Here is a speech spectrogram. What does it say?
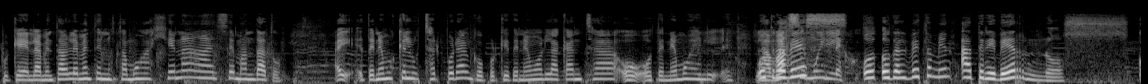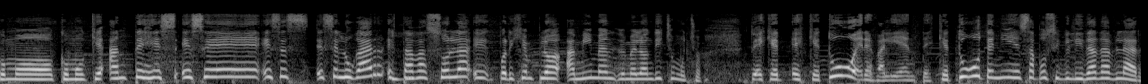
porque lamentablemente no estamos ajenas a ese mandato. Hay- tenemos que luchar por algo porque tenemos la cancha o, o tenemos el, la Otra base vez, muy lejos. O, o tal vez también atrevernos. Como, como que antes es, ese, ese, ese lugar estaba sola, eh, por ejemplo, a mí me, me lo han dicho mucho, es que, es que tú eres valiente, es que tú tenías esa posibilidad de hablar.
